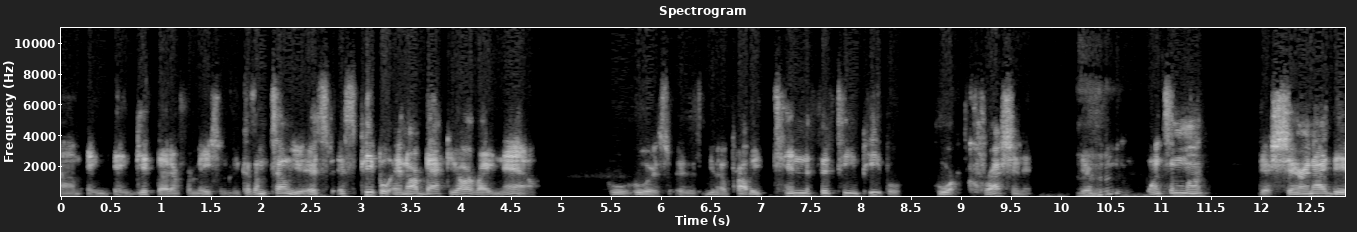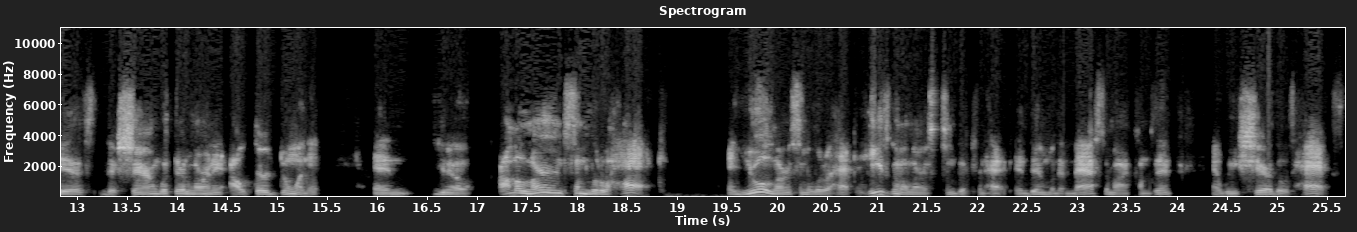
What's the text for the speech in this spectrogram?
um, and, and get that information. Because I'm telling you, it's, it's people in our backyard right now who who is, is you know probably 10 to 15 people who are crushing it. They're Mhm. meeting once a month. They're sharing ideas. They're sharing what they're learning out there doing it. And you know i'm gonna learn some little hack and you'll learn some little hack and he's gonna learn some different hack and then when the mastermind comes in and we share those hacks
